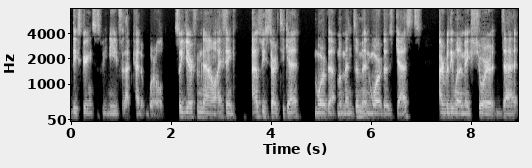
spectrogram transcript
the experiences we need for that kind of world. So a year from now, I think as we start to get more of that momentum and more of those guests, I really want to make sure that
